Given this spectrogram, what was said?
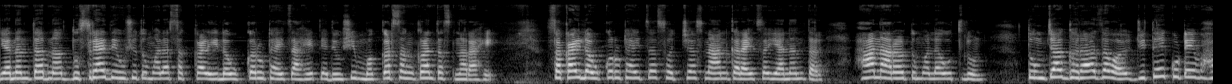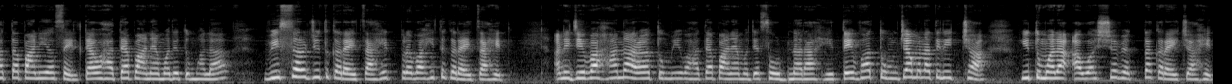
यानंतर ना दुसऱ्या दिवशी तुम्हाला सकाळी लवकर उठायचं आहे त्या दिवशी मकर संक्रांत असणार आहे. सकाळी लवकर उठायचं स्वच्छ स्नान करायचं यानंतर हा नारळ तुम्हाला उचलून तुमच्या घराजवळ जिथे कुठे वाहतं पाणी असेल त्या वाहत्या पाण्यामध्ये तुम्हाला विसर्जित करायचं आहेत प्रवाहित करायचं आहेत आणि जेव्हा हा नारळ तुम्ही वाहत्या पाण्यामध्ये सोडणार आहे तेव्हा तुमच्या मनातील इच्छा ही तुम्हाला अवश्य व्यक्त करायची आहेत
